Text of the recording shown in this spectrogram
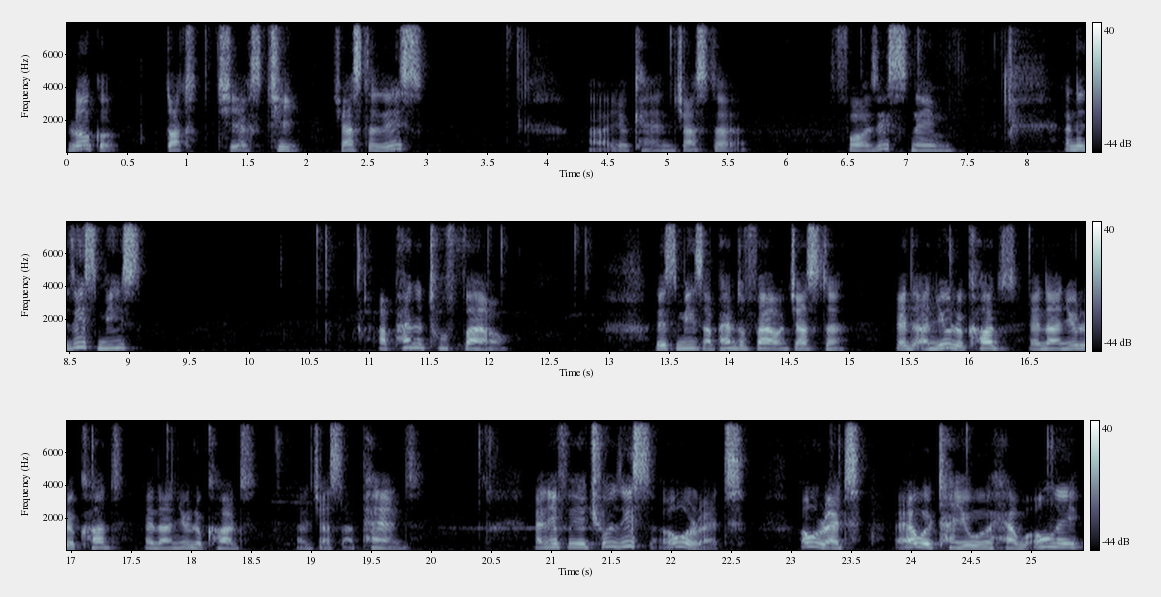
logo.txt. Just this. Uh, you can just uh, for this name, and this means append to file. This means append to file just uh, add a new record, add a new record, add a new record, uh, just append. And if you choose this overwrite, overwrite every time you will have only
